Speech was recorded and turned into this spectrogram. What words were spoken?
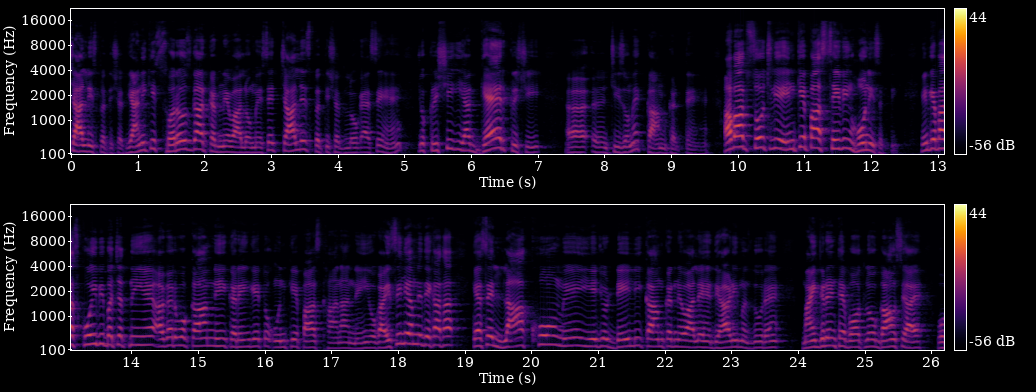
40 प्रतिशत। यानी कि स्वरोजगार करने वालों में से 40 प्रतिशत लोग ऐसे हैं जो कृषि या गैर कृषि चीज़ों में काम करते हैं। अब आप सोच लिए, इनके पास सेविंग हो नहीं सकती। इनके पास कोई भी बचत नहीं है। अगर वो काम नहीं करेंगे तो उनके पास खाना नहीं होगा। इसीलिए हमने देखा था कैसे लाखों में ये जो डेली काम करने वाले हैं, दिहाड़ी मजदूर हैं, माइग्रेंट है बहुत लोग, गाँव से आए, वो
